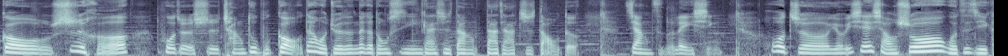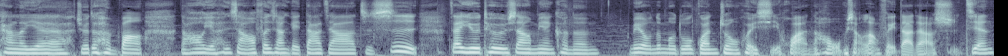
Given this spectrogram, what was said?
够适合，或者是长度不够。但我觉得那个东西应该是当大家知道的这样子的类型，或者有一些小说我自己看了也觉得很棒，然后也很想要分享给大家，只是在 YouTube 上面可能。没有那么多观众会喜欢，然后我不想浪费大家的时间，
